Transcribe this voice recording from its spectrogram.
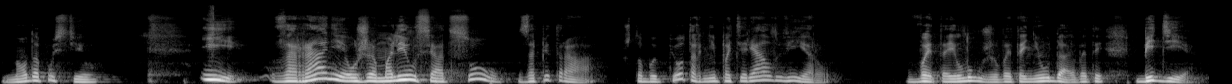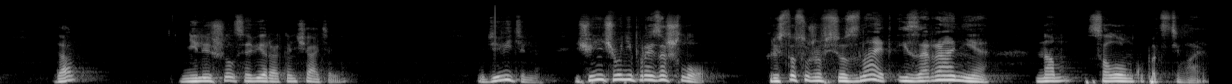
Но допустил. И заранее уже молился Отцу за Петра, чтобы Петр не потерял веру в этой луже, в этой неудаче, в этой беде. Да? Не лишился веры окончательно. Удивительно. Еще ничего не произошло. Христос уже все знает и заранее нам соломку подстилает.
